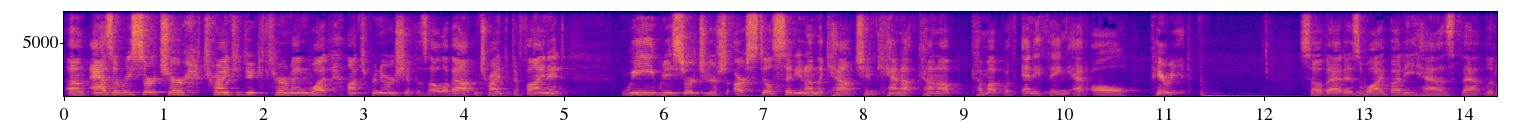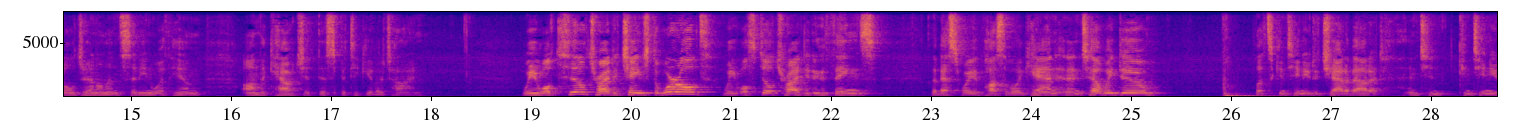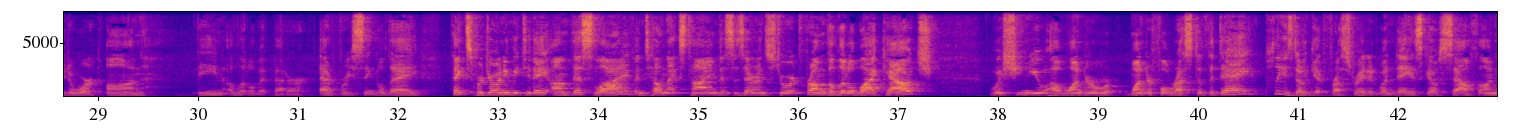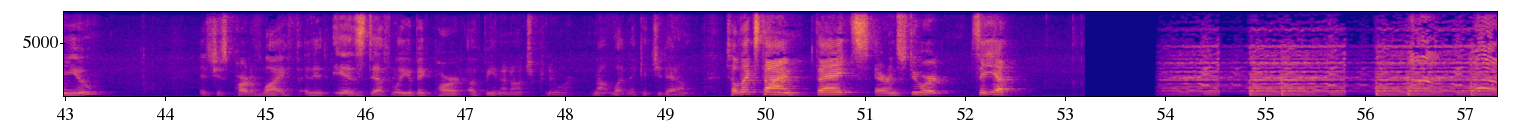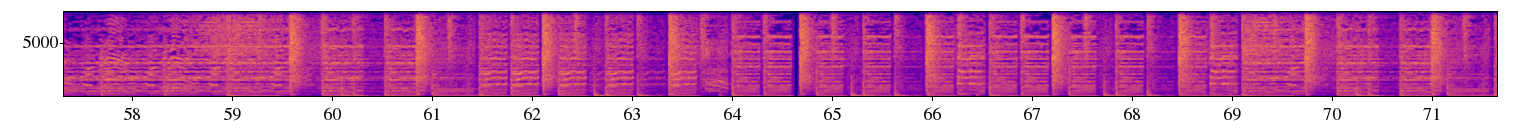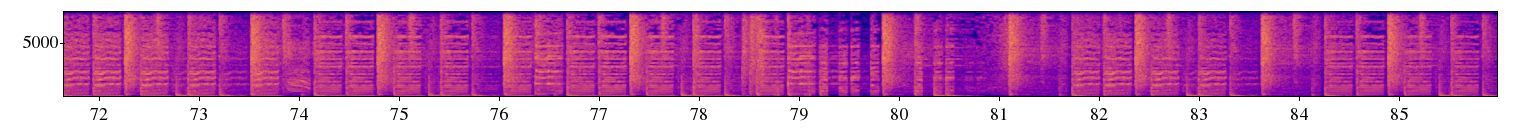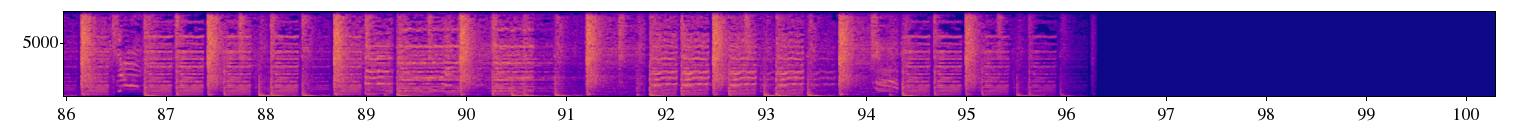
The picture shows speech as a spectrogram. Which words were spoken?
Um, as a researcher trying to determine what entrepreneurship is all about and trying to define it, we researchers are still sitting on the couch and cannot come up, come up with anything at all, period. So that is why Buddy has that little gentleman sitting with him on the couch at this particular time. We will still try to change the world. We will still try to do things the best way we possibly can. And until we do, let's continue to chat about it and to continue to work on being a little bit better every single day. Thanks for joining me today on this live. Until next time, this is Aaron Stewart from the Little Black Couch wishing you a wonder, wonderful rest of the day. Please don't get frustrated when days go south on you. It's just part of life, and it is definitely a big part of being an entrepreneur, not letting it get you down. Till next time, thanks, Aaron Stewart. See ya.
